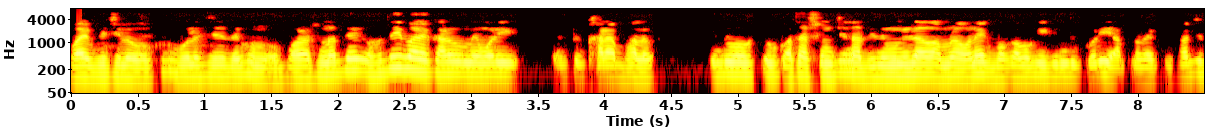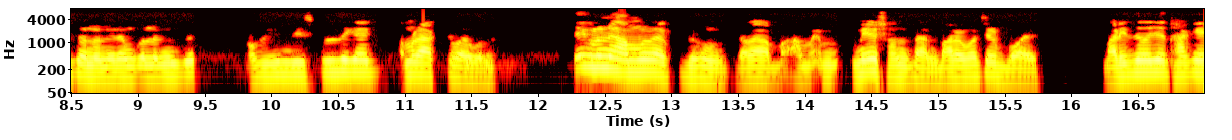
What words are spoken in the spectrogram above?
ওয়াইফ গেছিল, ওকে বলেছে যে দেখুন, ও পড়াশোনাতে হতেই পারে, কারও মেমোরি একটু খারাপ ভালো। কিন্তু ও একটু কথা শুনছে না দিদিমণিরাও আমরা অনেক বকাবকি কিন্তু করি, আপনারা একটু সচেতন হন, এরকম করলে কিন্তু ওকে কিন্তু স্কুল থেকে আমরা রাখতে পারব না। এগুলো নিয়ে আমরা একটু দেখুন আমার মেয়ে সন্তান, বারো বছর বয়স, বাড়িতেও যে থাকে,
